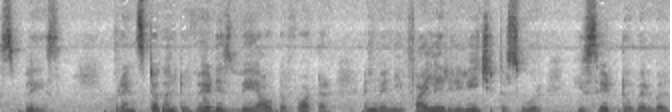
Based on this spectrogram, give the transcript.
splash. Friend struggled to wade his way out of water, and when he finally reached the shore, he said to Birbal,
